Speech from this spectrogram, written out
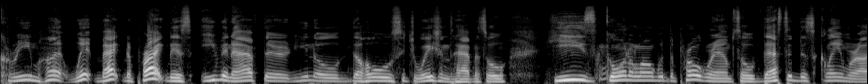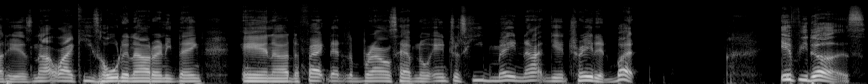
Kareem Hunt went back to practice even after, you know, the whole situations happened. So he's going along with the program. So that's the disclaimer out here. It's not like he's holding out or anything. And uh, the fact that the Browns have no interest, he may not get traded. But if he does,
